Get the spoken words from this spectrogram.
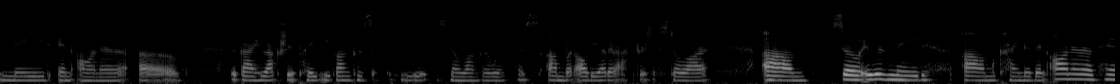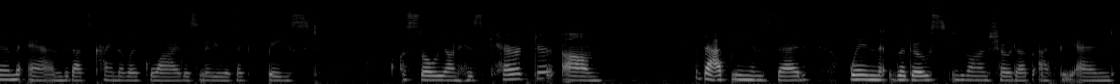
made in honor of the guy who actually played Egon because he is no longer with us. Um, but all the other actors are still are. Um, so it was made um, kind of in honor of him, and that's kind of like why this movie was like based solely on his character. Um, that being said, when the ghost Egon showed up at the end,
